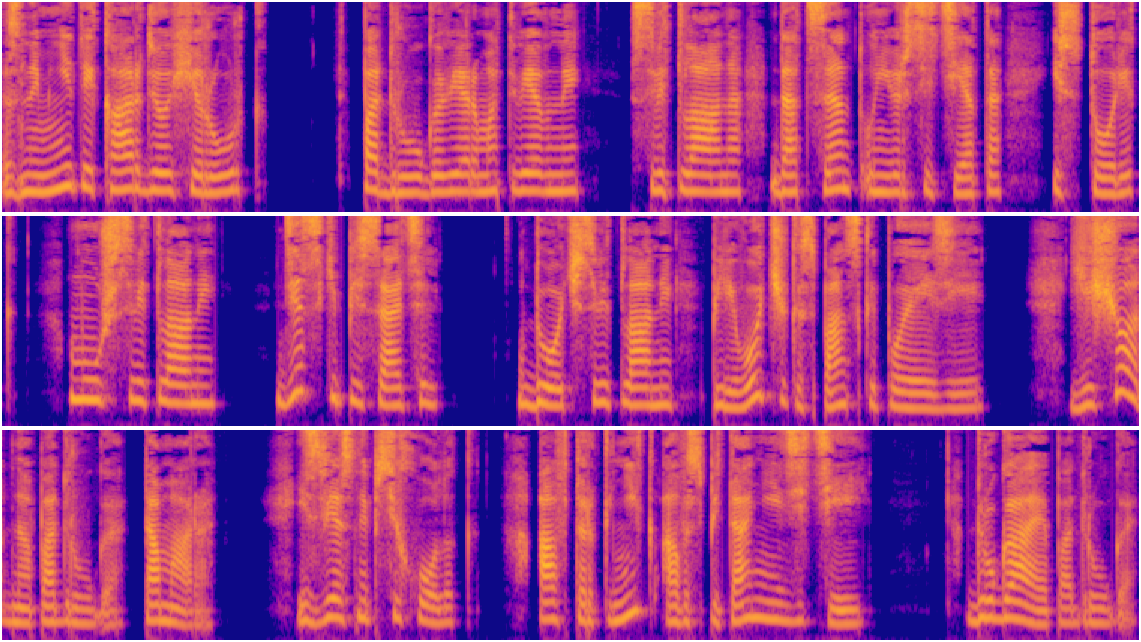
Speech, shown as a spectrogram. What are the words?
знаменитый кардиохирург, подруга Веры Матвеевны, Светлана, доцент университета, историк, муж Светланы, детский писатель, дочь Светланы, переводчик испанской поэзии. Еще одна подруга, Тамара, известный психолог, автор книг о воспитании детей. Другая подруга,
